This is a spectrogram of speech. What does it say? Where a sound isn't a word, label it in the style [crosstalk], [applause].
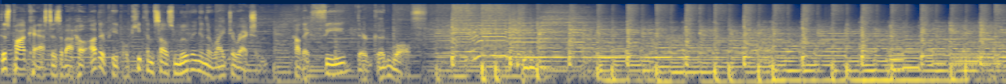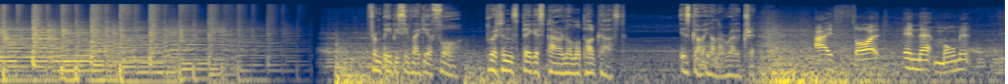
This podcast is about how other people keep themselves moving in the right direction, how they feed their good wolf. From BBC Radio 4, Britain's biggest paranormal podcast is going on a road trip. I thought in that moment,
